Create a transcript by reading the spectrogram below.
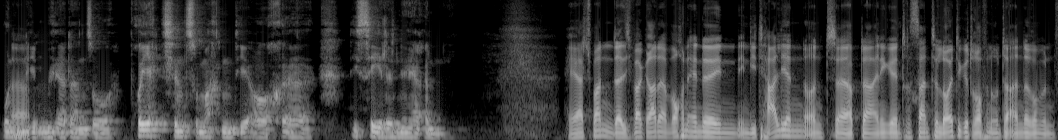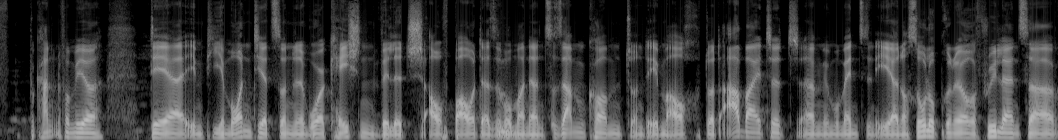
und ja. nebenher dann so Projektchen zu machen, die auch äh, die Seele nähren. Ja, spannend. Also ich war gerade am Wochenende in, in Italien und äh, habe da einige interessante Leute getroffen, unter anderem einen Bekannten von mir, der im Piemont jetzt so eine Workation Village aufbaut, also mhm. wo man dann zusammenkommt und eben auch dort arbeitet. Ähm, Im Moment sind eher noch Solopreneure, Freelancer,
